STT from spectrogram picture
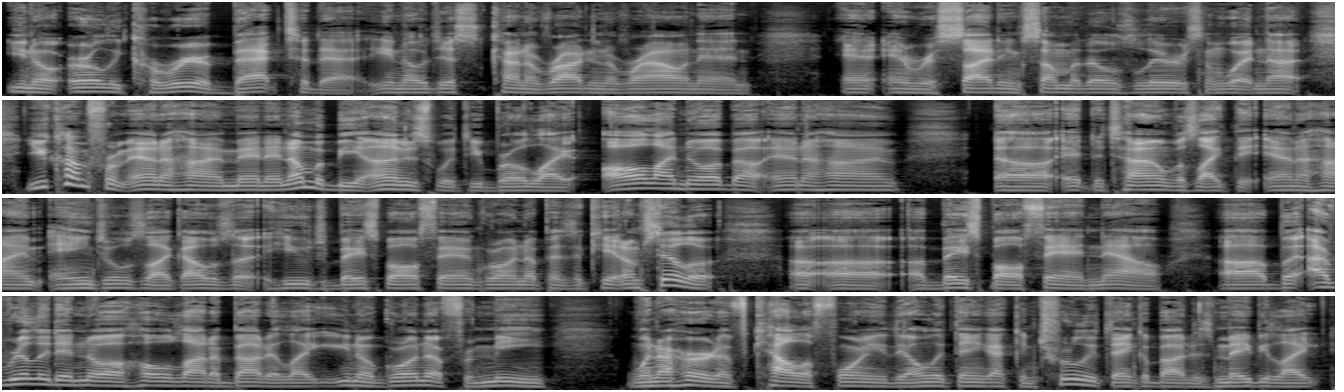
you know, early career back to that. You know, just kind of riding around and. And, and reciting some of those lyrics and whatnot. You come from Anaheim, man, and I'm gonna be honest with you, bro. Like all I know about Anaheim uh, at the time was like the Anaheim Angels. Like I was a huge baseball fan growing up as a kid. I'm still a a, a baseball fan now, uh, but I really didn't know a whole lot about it. Like you know, growing up for me, when I heard of California, the only thing I can truly think about is maybe like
